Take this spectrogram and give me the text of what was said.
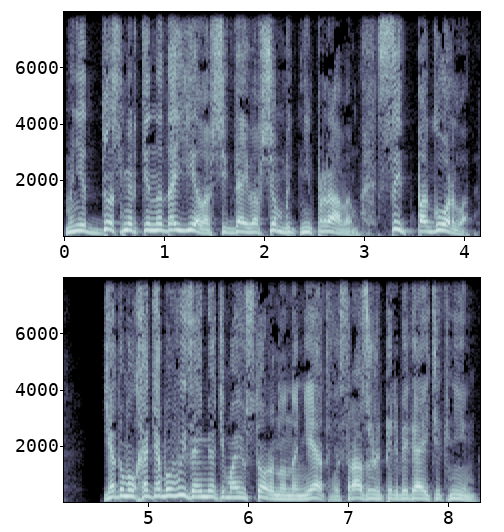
«Мне до смерти надоело всегда и во всем быть неправым, сыт по горло. Я думал, хотя бы вы займете мою сторону, но нет, вы сразу же перебегаете к ним,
